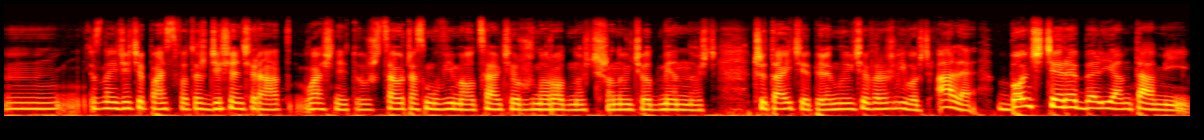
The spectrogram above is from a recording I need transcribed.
mm, znajdziecie Państwo też 10 rad. Właśnie tu już cały czas mówimy, ocalcie różnorodność, szanujcie odmienność, czytajcie, pielęgnujcie wrażliwość, ale bądźcie rebeliantami.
